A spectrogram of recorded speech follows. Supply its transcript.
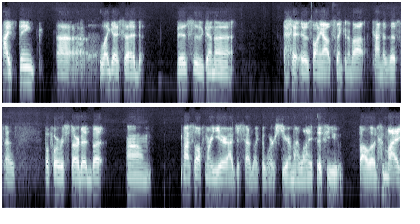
I think, uh, like I said, this is gonna. It was funny. I was thinking about kind of this as before we started, but um, my sophomore year, I just had like the worst year of my life. If you followed my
